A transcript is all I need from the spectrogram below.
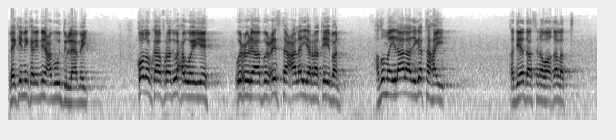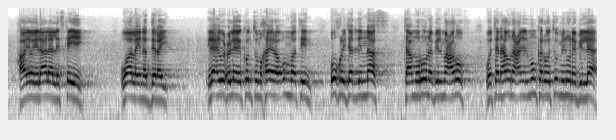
laakiin ninkani dhinac buu u qodobka afraad waxa weeye wuxuu yidhi abucista calaya raqiiban. Haduma ilaalaad iga tahay qadiyaddaasina waa qalad hayo ilaalaa layska yey waa layna diray. Ilaahay wuxuu leeyahy kuntum khayra ummatin ukhrijat linnaas ta'muruuna bilmacruuf watanhawna cani اlmunkar watu'minuuna biاllah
